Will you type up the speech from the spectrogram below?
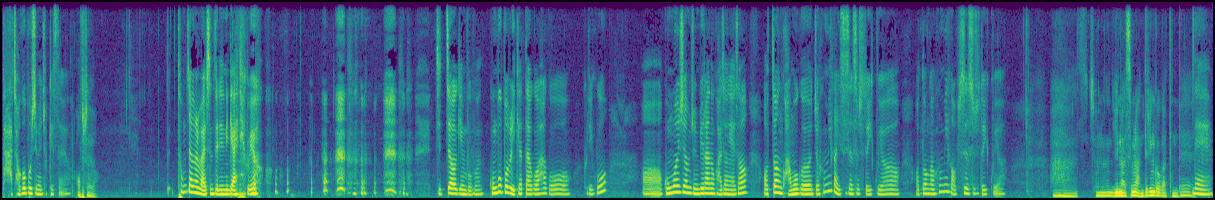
다 적어 보시면 좋겠어요. 없어요. 통장을 말씀드리는 게 아니고요. 지적인 부분 공부법을 익혔다고 하고 그리고 어, 공무원 시험 준비라는 과정에서 어떤 과목은 좀 흥미가 있으셨을 수도 있고요. 어떤 건 흥미가 없으셨을 수도 있고요. 아, 저는 이 말씀을 안 드린 것 같은데 네.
